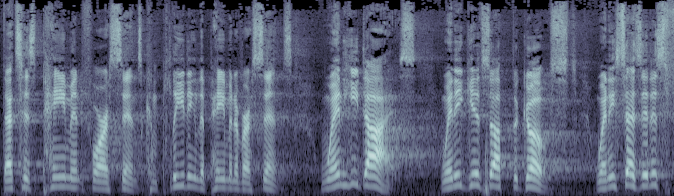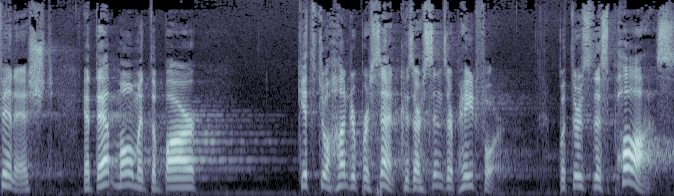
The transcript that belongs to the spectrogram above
That's his payment for our sins, completing the payment of our sins. When he dies, when he gives up the ghost, when he says it is finished, at that moment the bar gets to 100% because our sins are paid for. But there's this pause,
